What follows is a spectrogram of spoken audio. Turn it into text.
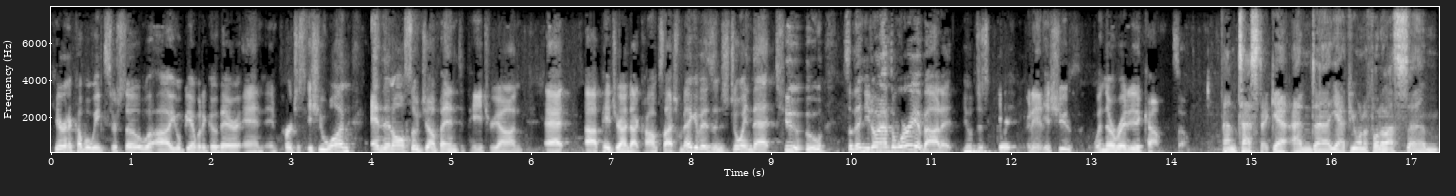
Here in a couple weeks or so, uh, you'll be able to go there and, and purchase issue one, and then also jump into Patreon at uh, patreon.com slash megavisions. Join that too. So then you don't have to worry about it. You'll just get Brilliant. issues when they're ready to come. So Fantastic. Yeah, and uh, yeah, if you want to follow us, um,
